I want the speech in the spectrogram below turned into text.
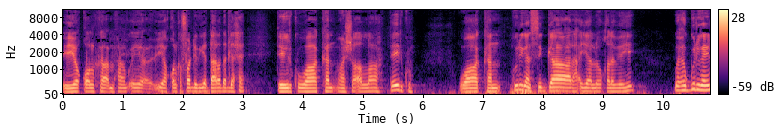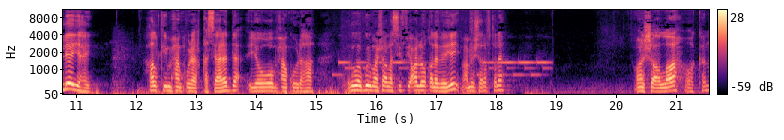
iyo qolka iyo qolka fadhiga iyo daaradda dhexe. Dayrku waa kan maasha allah dayrku waa kan. Gurigan si gaar ah ayaa loo qalabeeyey wuxuu gurigani leeyahay halkii maxaan ku idhaha khasaaladda iyo maxaan ku idhahaa adigu waa guri maasha allah si fiican loo qalabeeyey macmiil sharafta leh maasha allah waa kan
